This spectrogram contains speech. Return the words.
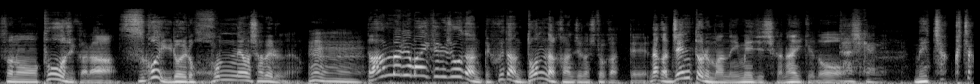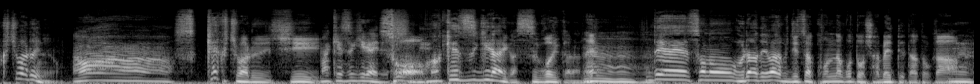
その、当時から、すごいいろいろ本音を喋るのよ。うんうん。であんまりマイケル・ジョーダンって普段どんな感じの人かって、なんかジェントルマンのイメージしかないけど、確かに。めちゃくちゃ口悪いのよ。あすっげえ口悪いしあ、、負けず嫌いですしそう、ね。負けず嫌いがすごいからね。うんうんうんで、その裏では実はこんなことを喋ってたとか、うん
